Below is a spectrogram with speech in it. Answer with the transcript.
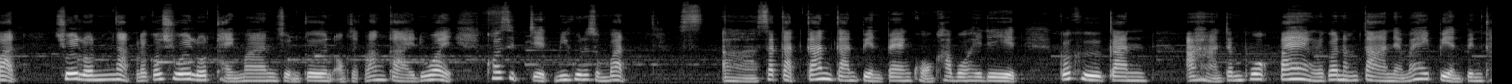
บัติ ช่วยลดน้ำหนักแล้วก็ช่วยลดไขมันส่วนเกินออกจากร่างกายด้วย ข้อ 17 มีคุณสมบัติสกัดกั้นการเปลี่ยนแปลงของคาร์โบไฮเดรตก็คือการอาหารจำพวกแป้งแล้วก็น้ำตาลเนี่ยไม่ให้เปลี่ยนเป็นไข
